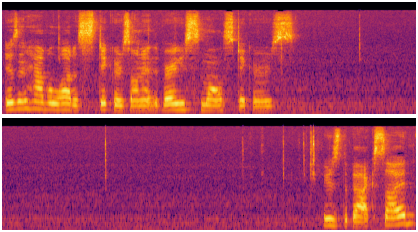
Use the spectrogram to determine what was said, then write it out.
Doesn't have a lot of stickers on it, very small stickers. Here's the back side.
